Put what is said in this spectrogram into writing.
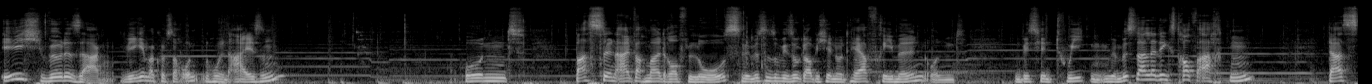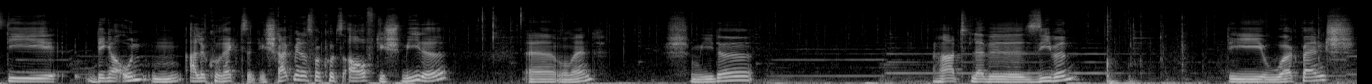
Ich würde sagen, wir gehen mal kurz nach unten, holen Eisen. Und basteln einfach mal drauf los. Wir müssen sowieso, glaube ich, hin und her friemeln und ein bisschen tweaken. Wir müssen allerdings darauf achten, dass die Dinger unten alle korrekt sind. Ich schreibe mir das mal kurz auf. Die Schmiede. Äh, Moment. Schmiede hat Level 7. Die Workbench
